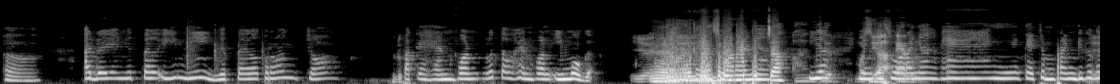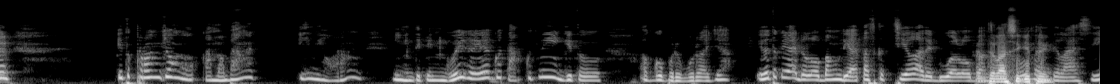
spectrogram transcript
Eh ada yang nyetel ini, nyetel keroncong. Pakai handphone. Lo tau handphone Imo gak? Iya. ya, Yang kayak baterainya suaranya- pecah. Iya, Anjir, yang kayak suaranya heng, kayak cempreng gitu Iya. kan. Itu keroncong loh, lama banget. Ini orang ngintipin gue gak ya? Gue takut nih gitu. Aku buru-buru aja. Itu tuh kayak ada lubang di atas kecil, ada dua lubang Ventilasi gitu ya? ventilasi.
